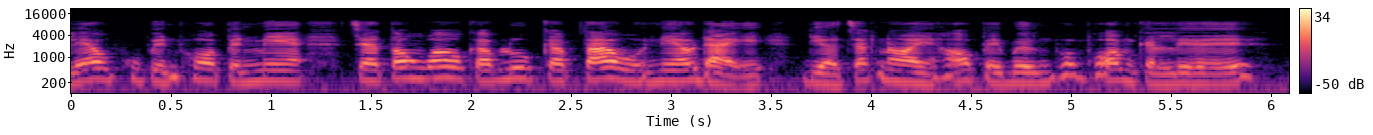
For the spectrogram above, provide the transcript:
แล้วผู้เป็นพ่อเป็นแม่ จะต้องเว้ากับลูกกับเต้าแนวใดเดี๋ยวจักหน่อยเขาไปเบิ่งพร้อมๆกันเลย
